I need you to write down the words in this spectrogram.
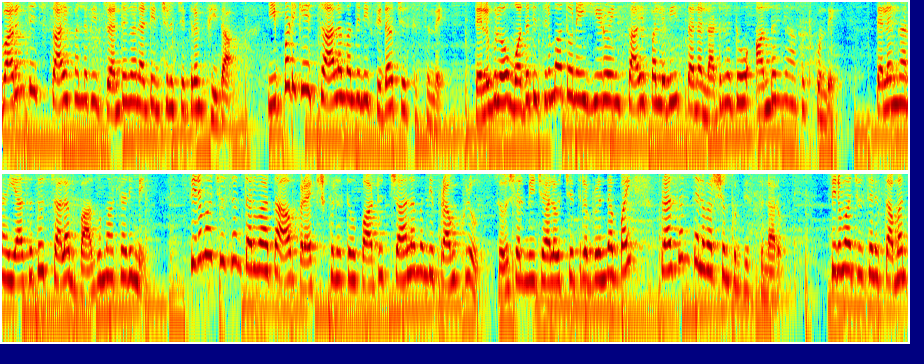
వరుణ్ తేజ్ సాయి పల్లవి జంటగా నటించిన చిత్రం ఫిదా. ఇప్పటికే చాలా మందిని ఫిదా చేసేసింది. తెలుగులో మొదటి సినిమాతోనే హీరోయిన్ సాయి పల్లవి తన నటనతో అందరినీ ఆకట్టుకుంది. తెలంగాణ యాసతో చాలా బాగా మాట్లాడింది. సినిమా చూసిన తర్వాత ప్రేక్షకులతో పాటు చాలా మంది ప్రముఖులు సోషల్ మీడియాలో చిత్ర బృందంపై ప్రశంసల వర్షం కురిపిస్తున్నారు. సినిమా చూసిన సమంత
